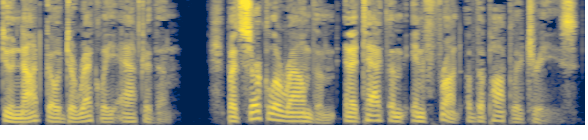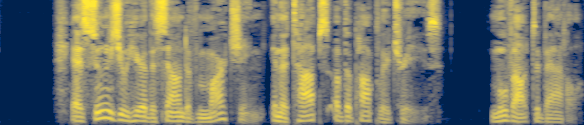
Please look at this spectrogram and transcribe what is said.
do not go directly after them but circle around them and attack them in front of the poplar trees. As soon as you hear the sound of marching in the tops of the poplar trees move out to battle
